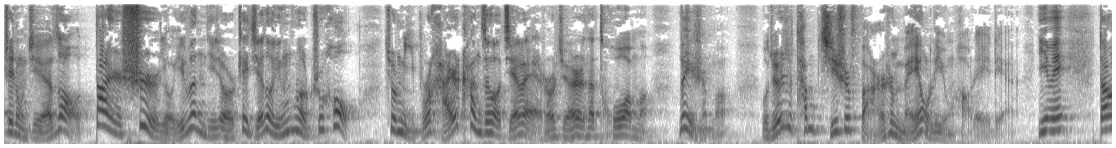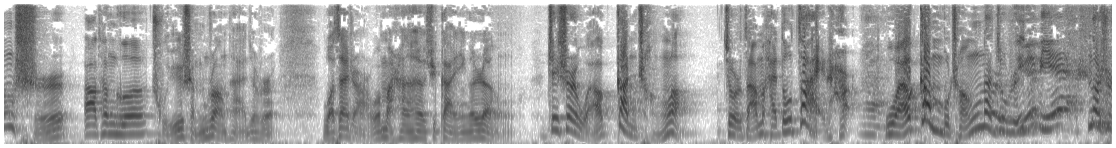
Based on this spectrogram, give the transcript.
这种节奏。但是有一问题就是，这节奏营造之后，就是你不是还是看最后结尾的时候觉得它拖吗？为什么？我觉得就他们其实反而是没有利用好这一点，因为当时阿汤哥处于什么状态？就是我在这儿，我马上要去干一个任务，这事儿我要干成了。就是咱们还都在这儿，我要干不成，那就是一诀别，那是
